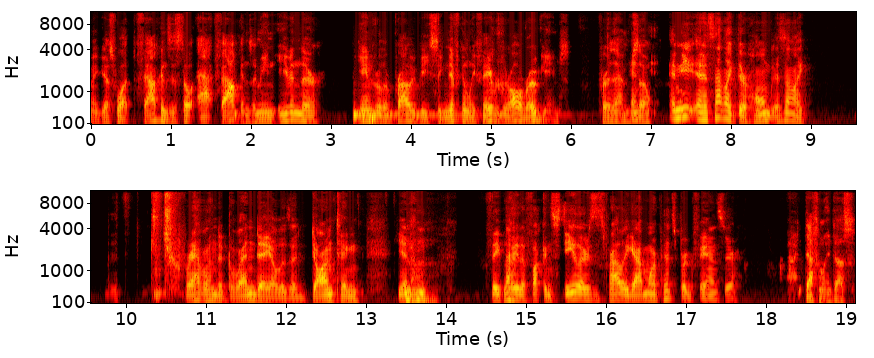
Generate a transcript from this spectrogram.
I guess what? The Falcons is still at Falcons. I mean, even their games where they'll probably be significantly favored, they're all road games for them. And, so and and it's not like they're home. It's not like traveling to Glendale is a daunting. You know, if they play the fucking Steelers, it's probably got more Pittsburgh fans there. Uh, definitely does.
